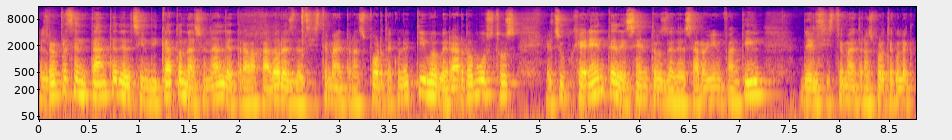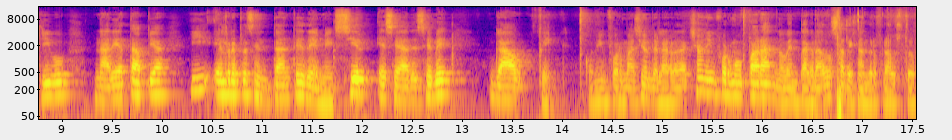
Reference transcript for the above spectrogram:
el representante del Sindicato Nacional de Trabajadores del Sistema de Transporte Colectivo Berardo Bustos, el subgerente de Centros de Desarrollo Infantil del Sistema de Transporte Colectivo Nadia Tapia y el representante de Mexir SADCB Gao Feng. Con información de la redacción informó para 90 grados Alejandro Frausto.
